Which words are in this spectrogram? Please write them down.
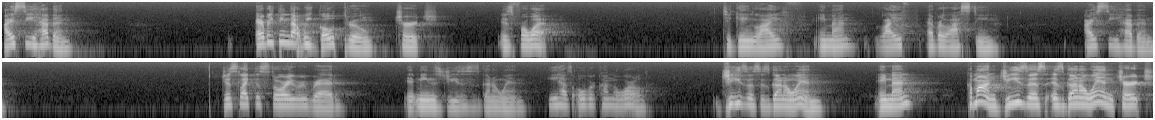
I see heaven. Everything that we go through, church, is for what? To gain life, amen? Life everlasting. I see heaven. Just like the story we read, it means Jesus is going to win. He has overcome the world. Jesus is going to win. Amen? Come on, Jesus is going to win, church.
